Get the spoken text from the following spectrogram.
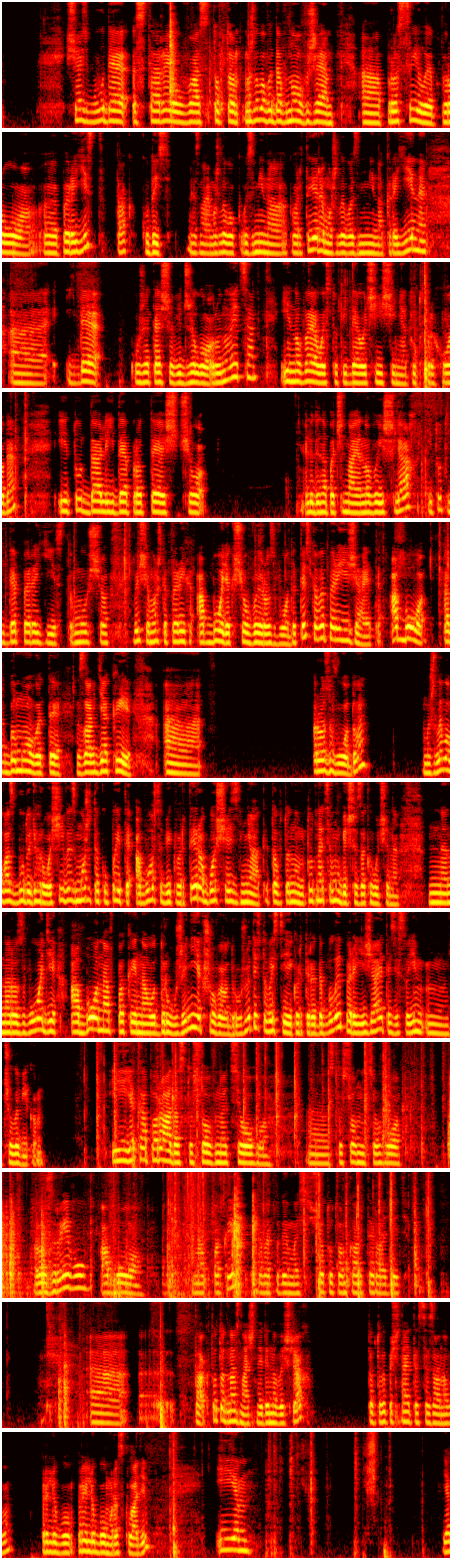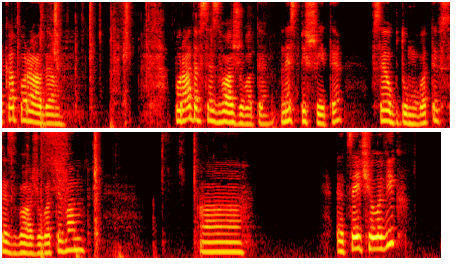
Щось буде старе у вас. Тобто, можливо, ви давно вже а, просили про е, переїзд, так, кудись. Не знаю, можливо, зміна квартири, можливо, зміна країни. Е, йде уже те, що віджило, руйнується. І нове ось тут йде очищення, тут приходить. І тут далі йде про те, що людина починає новий шлях, і тут йде переїзд, тому що ви ще можете переїхати. Або якщо ви розводитесь, то ви переїжджаєте. Або, так би мовити, завдяки а, розводу. Можливо, у вас будуть гроші, і ви зможете купити або собі квартиру, або щось зняти. Тобто, ну тут на цьому більше закручено на, на розводі, або навпаки на одруженні. Якщо ви одружуєтесь, то ви з цієї квартири, де були, переїжджаєте зі своїм м, чоловіком. І яка порада стосовно цього, е, стосовно цього розриву, або навпаки, давай подивимось, що тут вам карти радять. Е, е, так, тут однозначно йде новий шлях. Тобто ви починаєте все заново при, любо, при любому розкладі. І яка порада? Порада все зважувати, не спішити, все обдумувати, все зважувати вам. А, е, цей чоловік,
